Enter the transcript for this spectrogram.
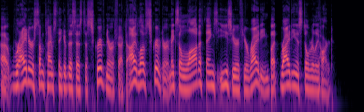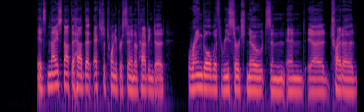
Uh, writers sometimes think of this as the Scrivener effect. I love Scrivener. It makes a lot of things easier if you're writing, but writing is still really hard. It's nice not to have that extra 20% of having to wrangle with research notes and, and uh, try to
